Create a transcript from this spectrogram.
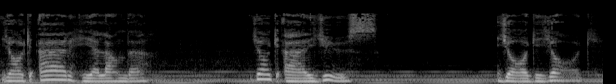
Jag är helande. Jag är ljus. Jag är jag.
